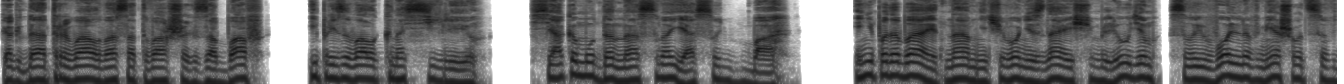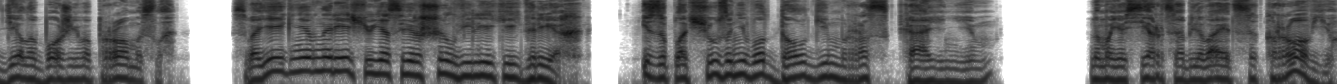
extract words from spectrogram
когда отрывал вас от ваших забав и призывал к насилию. Всякому дана своя судьба. И не подобает нам, ничего не знающим людям, своевольно вмешиваться в дело Божьего промысла. Своей гневной речью я совершил великий грех и заплачу за него долгим раскаянием. Но мое сердце обливается кровью,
